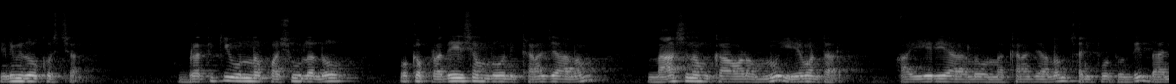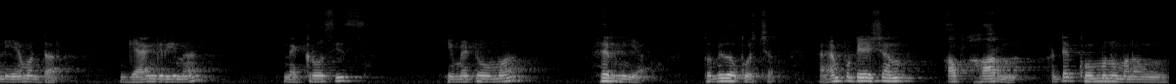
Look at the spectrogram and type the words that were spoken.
ఎనిమిదో క్వశ్చన్ బ్రతికి ఉన్న పశువులలో ఒక ప్రదేశంలోని కణజాలం నాశనం కావడంను ఏమంటారు? ఆ ఏరియాలో ఉన్న కణజాలం చనిపోతుంది. దాన్ని ఏమంటారు? గ్యాంగ్రీనా? నెక్రోసిస్? హిమెటోమా? హెర్నియా? తొమ్మిదో క్వశ్చన్. యాంపుటేషన్ ఆఫ్ హార్న్ అంటే కొమ్మును మనం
